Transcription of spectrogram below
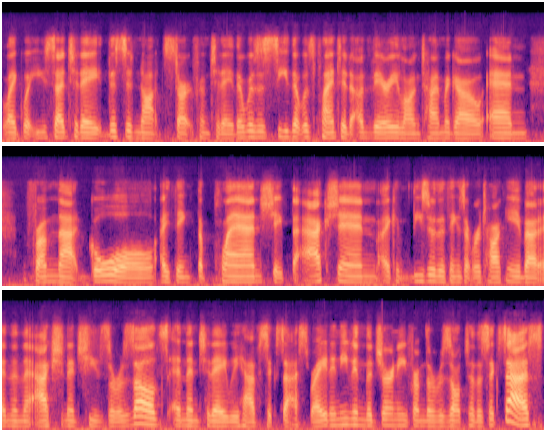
like what you said today, this did not start from today. There was a seed that was planted a very long time ago. And from that goal, I think the plan shaped the action. Like these are the things that we're talking about. And then the action achieves the results. And then today we have success, right? And even the journey from the result to the success,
